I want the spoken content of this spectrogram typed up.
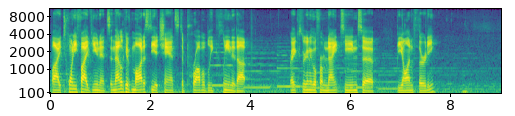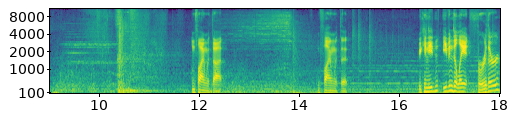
by 25 units, and that'll give Modesty a chance to probably clean it up, right? Because we're gonna go from 19 to beyond 30. I'm fine with that. I'm fine with it. We can even delay it further.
